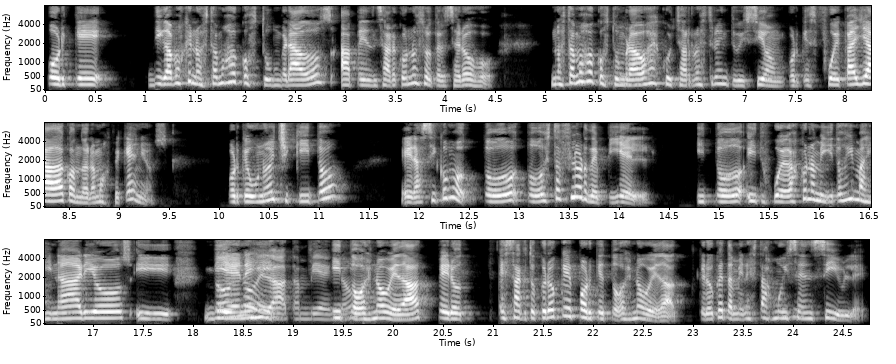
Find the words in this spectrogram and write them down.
porque digamos que no estamos acostumbrados a pensar con nuestro tercer ojo. No estamos acostumbrados a escuchar nuestra intuición porque fue callada cuando éramos pequeños. Porque uno de chiquito era así como todo, todo esta flor de piel. Y todo, y juegas con amiguitos imaginarios y Todo es vienes y- novedad también, y todo es novedad, pero exacto, creo que porque todo es novedad, creo que también estás muy sensible.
